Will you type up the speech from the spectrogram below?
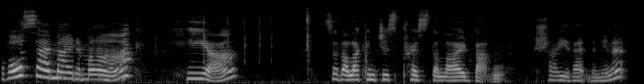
I've also made a mark here so that I can just press the load button. I'll show you that in a minute.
